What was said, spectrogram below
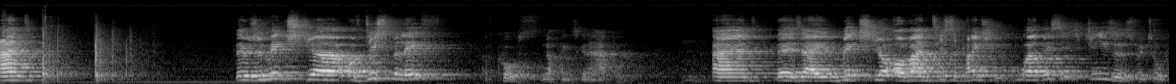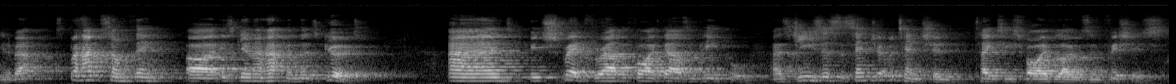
And there was a mixture of disbelief of course, nothing's going to happen. And there's a mixture of anticipation. Well, this is Jesus we're talking about. Perhaps something uh, is going to happen that's good. And it's spread throughout the 5,000 people as Jesus, the centre of attention, takes his five loaves and fishes.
